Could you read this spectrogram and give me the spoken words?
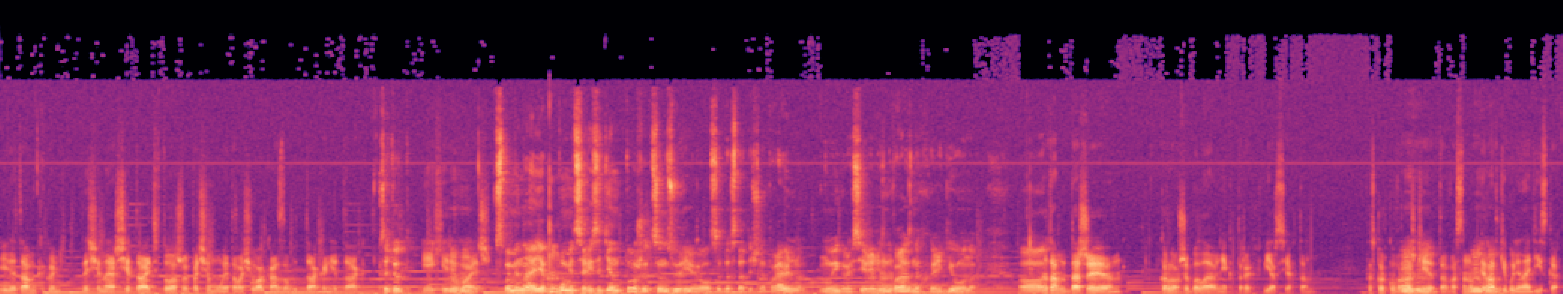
Или там какой-нибудь начинаешь считать тоже, почему этого чувака зовут так, а не так. Кстати, вот И охереваешь. Мгм. Вспоминая, я помнится, Резидент тоже цензурировался достаточно правильно. Ну, игры серии в разных регионах. А, Ну там даже же была в некоторых версиях там. Поскольку вражки Мгм. это в основном Мгм. пиратки были на дисках.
